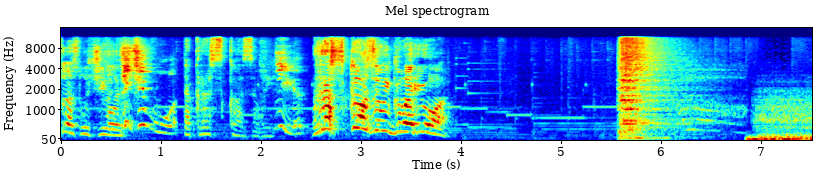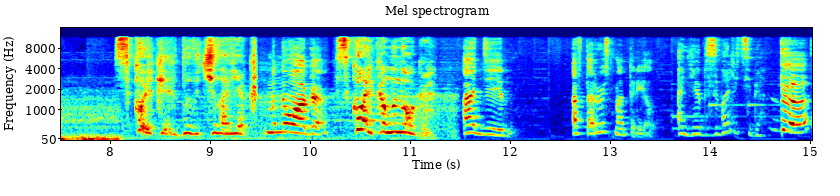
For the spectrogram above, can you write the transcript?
Что случилось? Ничего. Так рассказывай. Нет. Рассказывай, говорю! Сколько их было человек? Много. Сколько много? Один. А второй смотрел. Они обзывали тебя? Да.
